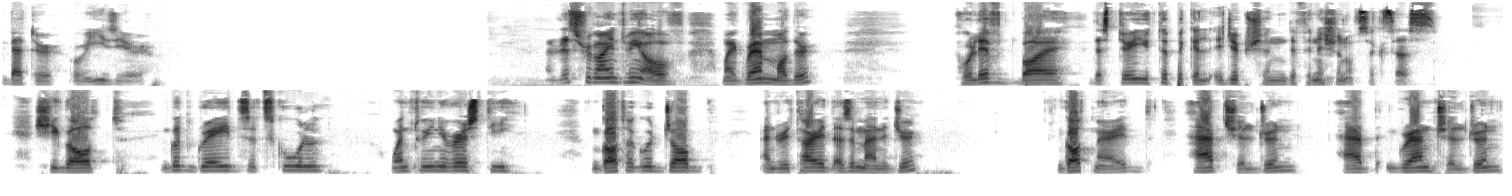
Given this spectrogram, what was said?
better or easier. And this reminds me of my grandmother, who lived by the stereotypical Egyptian definition of success. She got good grades at school, went to university, got a good job, and retired as a manager, got married, had children, had grandchildren,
